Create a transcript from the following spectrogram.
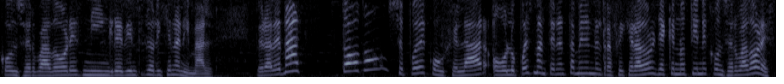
conservadores ni ingredientes de origen animal. Pero además, todo se puede congelar o lo puedes mantener también en el refrigerador ya que no tiene conservadores.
